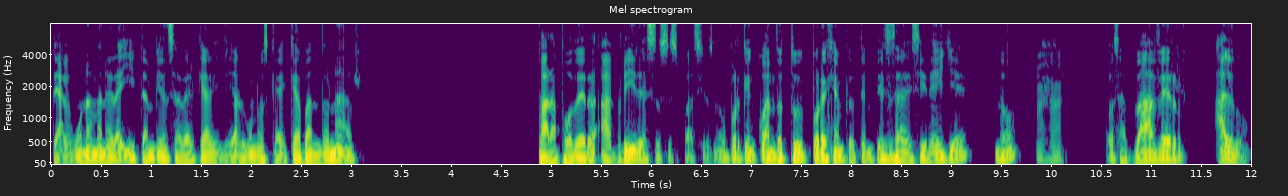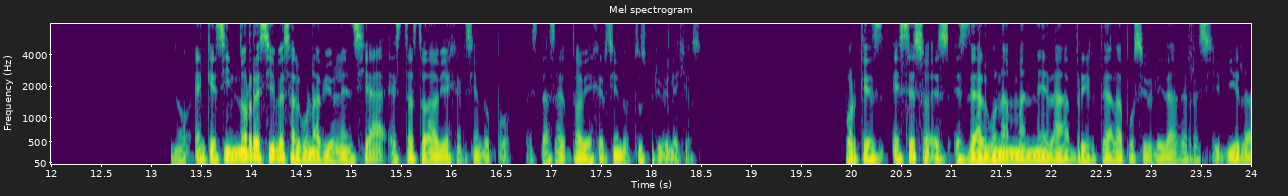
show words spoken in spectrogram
de alguna manera y también saber que hay algunos que hay que abandonar para poder abrir esos espacios, ¿no? Porque cuando tú, por ejemplo, te empiezas a decir ella, ¿no? Ajá. O sea, va a haber algo, ¿no? En que si no recibes alguna violencia, estás todavía ejerciendo, po- estás eh, todavía ejerciendo tus privilegios. Porque es, es eso, es, es de alguna manera abrirte a la posibilidad de recibir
